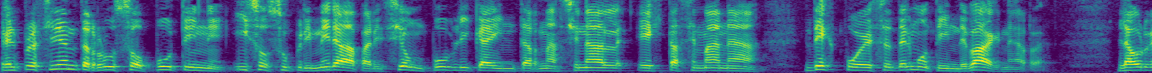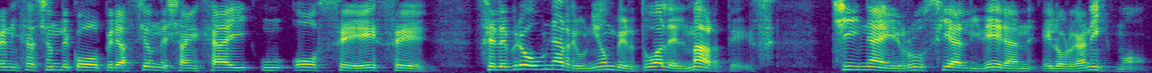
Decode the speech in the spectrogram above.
El presidente ruso Putin hizo su primera aparición pública internacional esta semana después del motín de Wagner. La Organización de Cooperación de Shanghai, UOCS, celebró una reunión virtual el martes. China y Rusia lideran el organismo.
